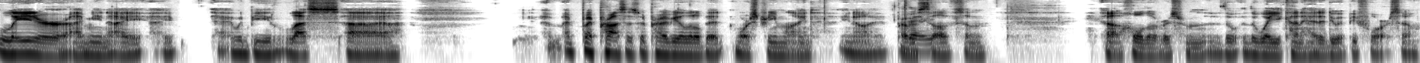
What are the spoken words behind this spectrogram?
later, I mean, I, I, I would be less, uh, my, my process would probably be a little bit more streamlined. You know, I probably Right. still have some uh, holdovers from the the way you kind of had to do it before. So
